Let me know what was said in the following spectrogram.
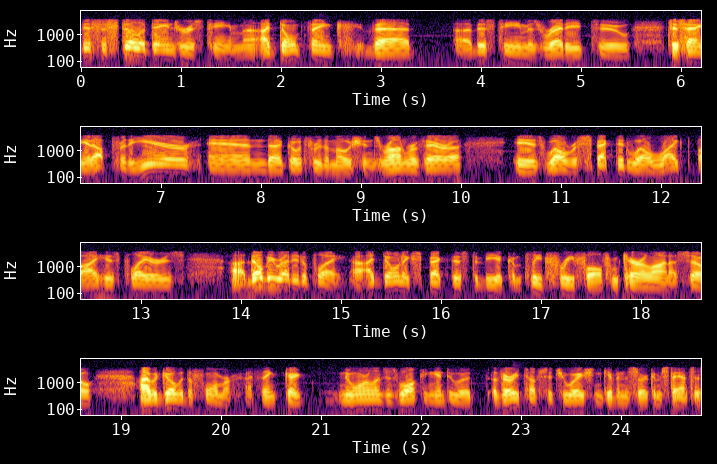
this is still a dangerous team. I don't think that uh, this team is ready to just hang it up for the year and uh, go through the motions. Ron Rivera is well respected, well liked by his players. Uh, they'll be ready to play. Uh, I don't expect this to be a complete free fall from Carolina. So I would go with the former. I think uh, New Orleans is walking into a, a very tough situation given the circumstances.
